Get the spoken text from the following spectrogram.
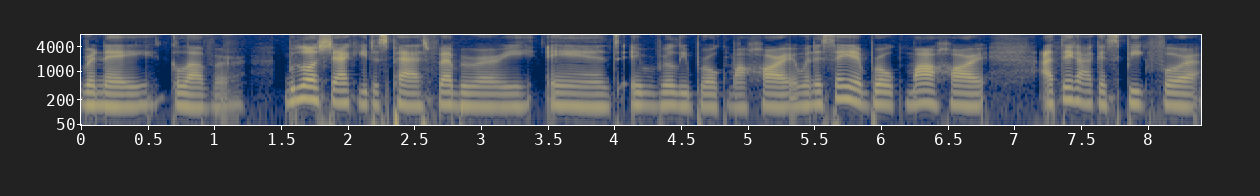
Renee Glover. We lost Jackie this past February, and it really broke my heart. And when I say it broke my heart, I think I can speak for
